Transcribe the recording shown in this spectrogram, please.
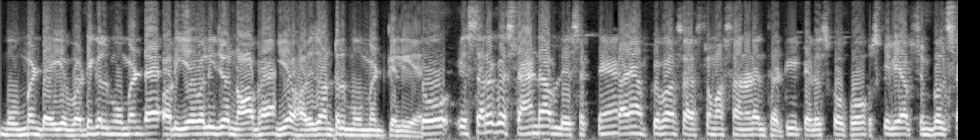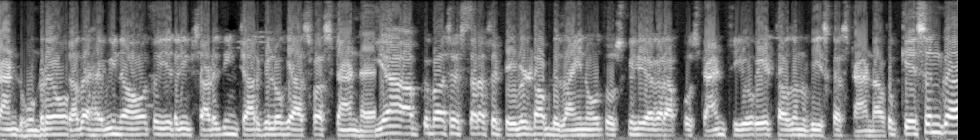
मूवमेंट है, ये वर्टिकल मूवमेंट है और ये वाली जो नॉब है, ये हॉरिजॉन्टल मूवमेंट के लिए तो इस तरह का स्टैंड आप ले सकते हैं। चाहे आपके पास एस्ट्रोमास हंड्रेड थर्टी टेलीस्कोप हो, उसके लिए आप सिंपल स्टैंड ढूंढ रहे हो। ज़्यादा हैवी ना हो तो ये करीब साढ़े तीन, चार किलो के आसपास स्टैंड है। या आपके पास इस तरह से टेबल टॉप डिज़ाइन हो तो उसके लिए अगर आपको स्टैंड चाहिए एट थाउज़ेंड रुपीज़ का स्टैंड आप। तो केसन का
